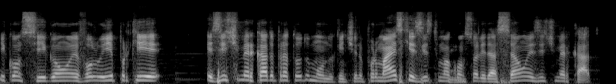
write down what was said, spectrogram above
e consigam evoluir, porque existe mercado para todo mundo, Quintino. Por mais que exista uma consolidação, existe mercado.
